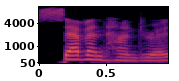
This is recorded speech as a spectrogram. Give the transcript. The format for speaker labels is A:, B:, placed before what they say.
A: seven hundred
